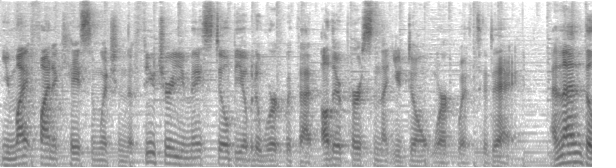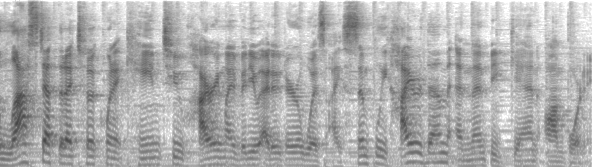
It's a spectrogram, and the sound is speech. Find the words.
You might find a case in which in the future you may still be able to work with that other person that you don't work with today. And then the last step that I took when it came to hiring my video editor was I simply hired them and then began onboarding.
